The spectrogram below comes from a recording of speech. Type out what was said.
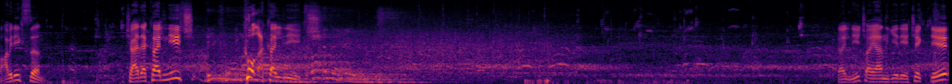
Bobby Dixon. İçeride Kalinic. Nikola Kalinic. Kalinic ayağını geriye çekti.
